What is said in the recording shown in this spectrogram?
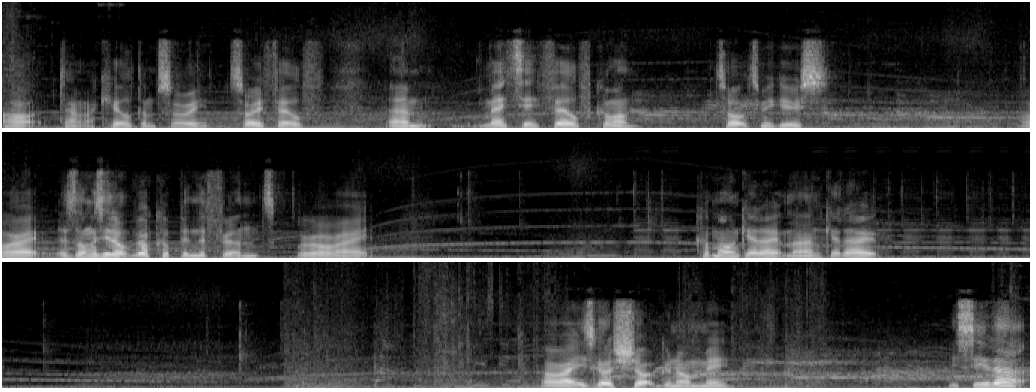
Oh, damn, I killed them, sorry. Sorry, Filth. Um, matey, Filth, come on. Talk to me, Goose. Alright, as long as you don't rock up in the front, we're alright. Come on, get out, man, get out. Alright, he's got a shotgun on me. You see that?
